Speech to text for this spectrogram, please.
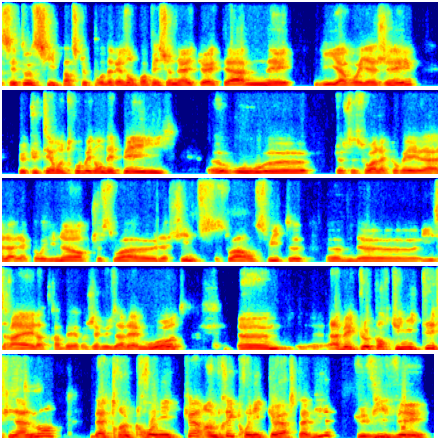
c'est aussi parce que pour des raisons professionnelles, tu as été amené, Guy, à voyager que tu t'es retrouvé dans des pays euh, où, euh, que ce soit la Corée, la, Corée du Nord, que ce soit euh, la Chine, que ce soit ensuite Israël à travers Jérusalem ou autre, avec l'opportunité finalement d'être un chroniqueur, un vrai chroniqueur, c'est-à-dire tu vivais,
